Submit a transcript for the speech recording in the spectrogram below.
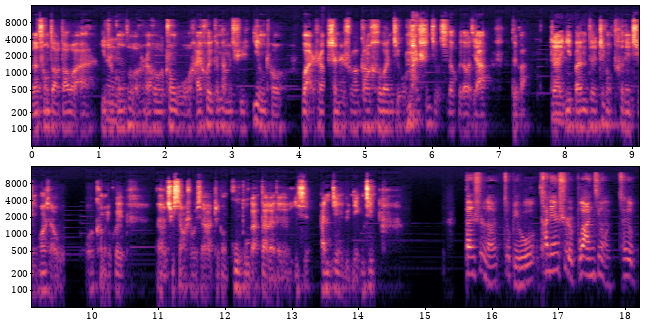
呃，从早到晚一直工作，然后中午还会跟他们去应酬，晚上甚至说刚喝完酒，满身酒气的回到家，对吧？在一般在这种特定情况下，我我可能就会，呃，去享受一下这种孤独感带来的一些安静与宁静。但是呢，就比如看电视不安静，它就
